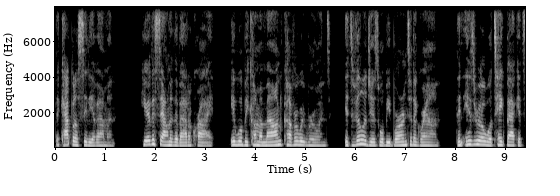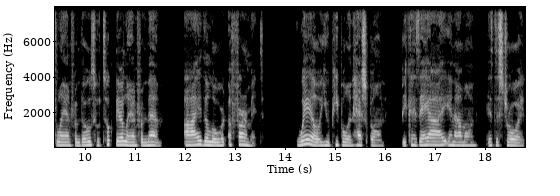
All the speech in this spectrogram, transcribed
the capital city of Ammon. Hear the sound of the battle cry. It will become a mound covered with ruins. Its villages will be burned to the ground. Then Israel will take back its land from those who took their land from them. I, the Lord, affirm it. Wail, you people in Heshbon, because Ai in Ammon is destroyed.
